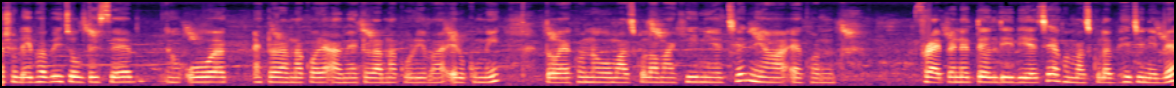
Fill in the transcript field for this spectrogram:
আসলে এইভাবেই চলতেছে। ও একটা রান্না করে, আমি একটা রান্না করি বা এরকমই। তো এখন ও মাছগুলো মাখিয়ে নিয়েছে নেওয়া এখন ফ্রাই প্যানে তেল দিয়ে দিয়েছে, এখন মাছগুলো ভেজে নেবে।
